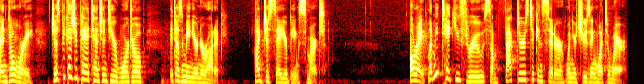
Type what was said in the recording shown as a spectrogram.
And don't worry, just because you pay attention to your wardrobe, it doesn't mean you're neurotic. I'd just say you're being smart. All right, let me take you through some factors to consider when you're choosing what to wear.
